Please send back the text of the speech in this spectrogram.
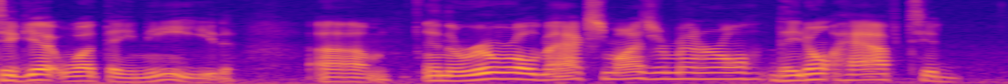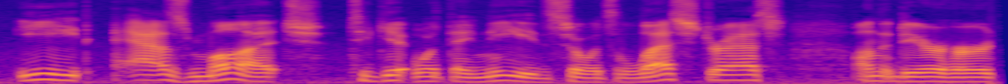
to get what they need. Um, in the real world maximizer mineral, they don't have to eat as much to get what they need. So it's less stress on the deer herd.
